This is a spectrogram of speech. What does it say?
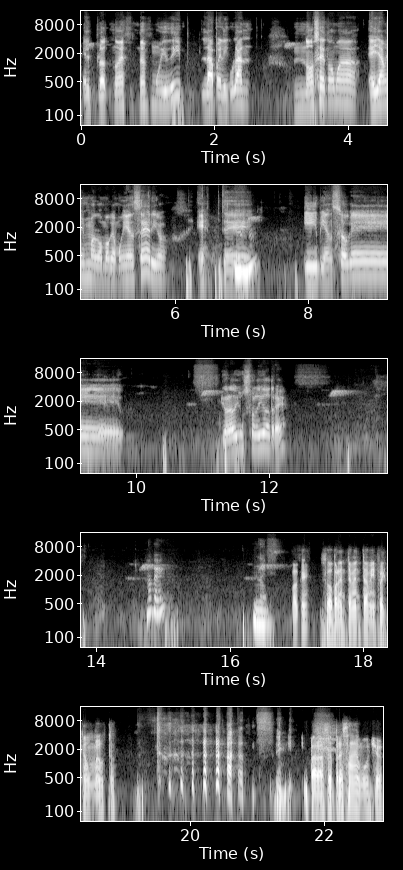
el plot no es, no es muy deep, la película no se toma ella misma como que muy en serio, este, uh -huh. y pienso que yo le doy un sólido 3. Ok. Nice. Ok, so, aparentemente a mí fue el que me gustó. sí. Para sorpresa de muchos.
